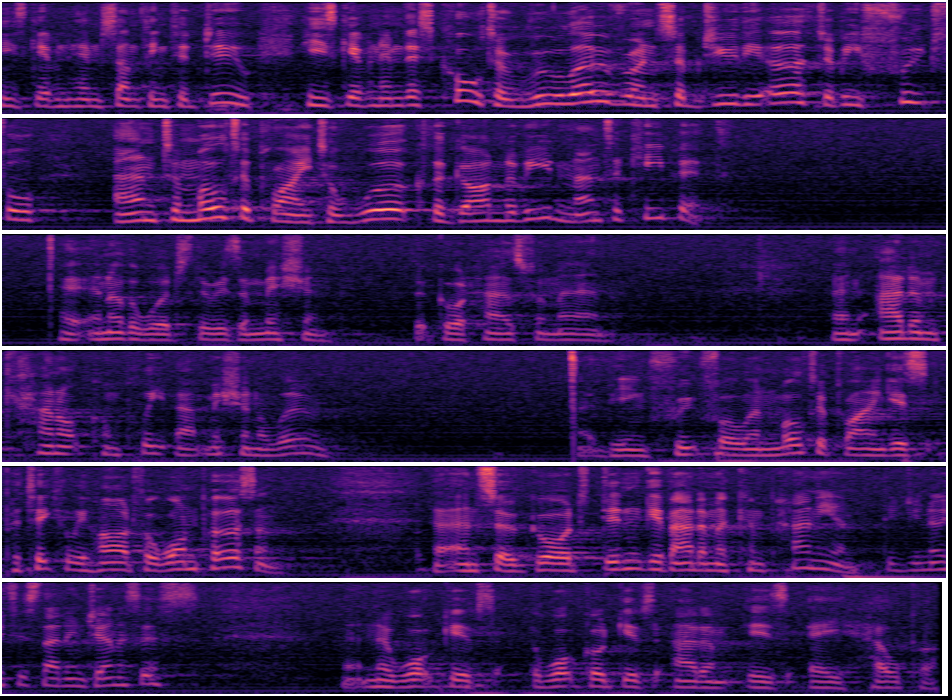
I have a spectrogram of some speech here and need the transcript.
He's given him something to do. He's given him this call to rule over and subdue the earth, to be fruitful and to multiply, to work the Garden of Eden and to keep it. In other words, there is a mission that God has for man. And Adam cannot complete that mission alone. Being fruitful and multiplying is particularly hard for one person. And so God didn't give Adam a companion. Did you notice that in Genesis? No, what, gives, what God gives Adam is a helper.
